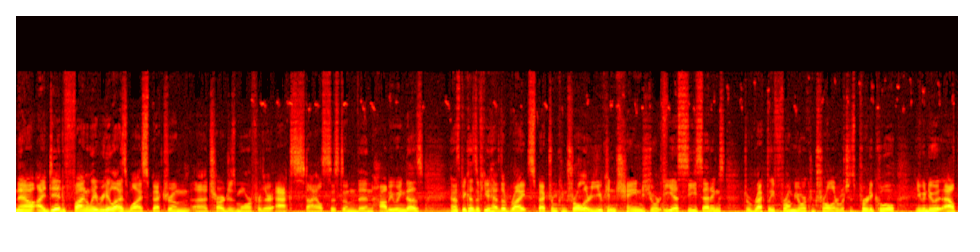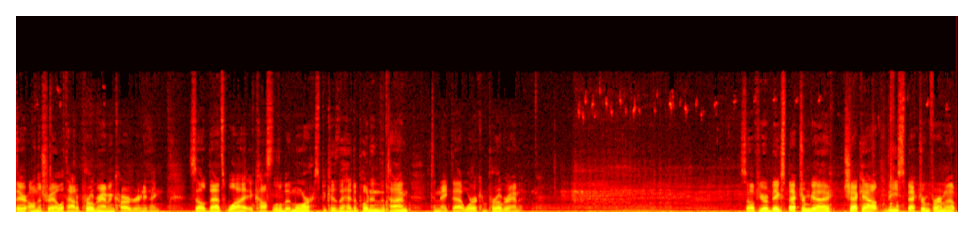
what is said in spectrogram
Now, I did finally realize why Spektrum uh, charges more for their Axe style system than Hobbywing does. And that's because if you have the right Spektrum controller, you can change your ESC settings directly from your controller, which is pretty cool. You can do it out there on the trail without a programming card or anything. So that's why it costs a little bit more. It's because they had to put in the time to make that work and program it. So if you're a big Spektrum guy, check out the Spektrum Firm Up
